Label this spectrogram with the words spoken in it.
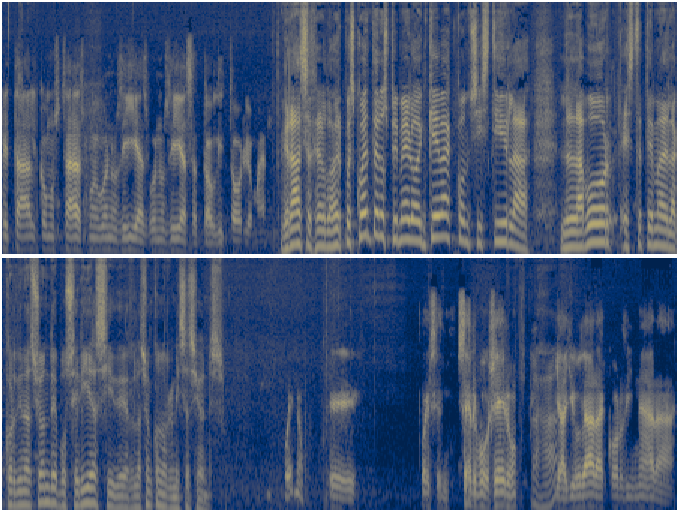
¿Qué tal? ¿Cómo estás? Muy buenos días. Buenos días a tu auditorio, Mario. Gracias, Gerardo. A ver, pues cuéntenos primero en qué va a consistir la, labor, este tema de la coordinación de vocerías y de relación con organizaciones. Bueno, eh, pues en ser vocero y ayudar a coordinar a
